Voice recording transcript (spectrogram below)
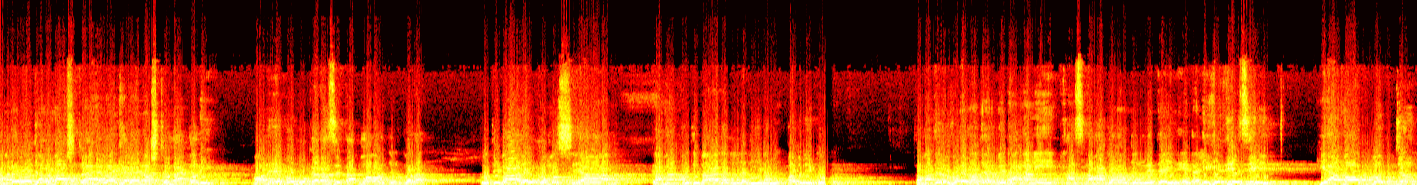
আমরা রোজার মাসটা হেলায় খেলায় নষ্ট না করি। অনেক উপকার আছে তাকে অর্জন করা প্রতিভা আলাইকুম শ্যাম তোমাদের উপরে রোজার বিধান আমি ফাঁসনামা করার জন্য দেয়নি এটা লিখে দিয়েছি। কিয়ামত পর্যন্ত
